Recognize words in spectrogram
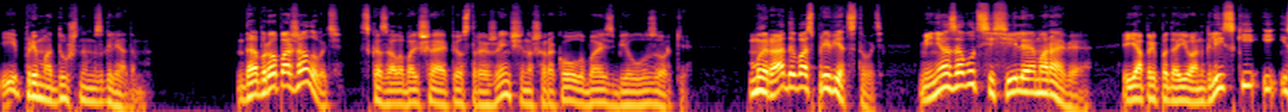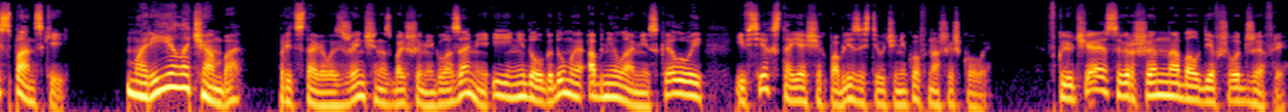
и прямодушным взглядом. «Добро пожаловать!» — сказала большая пестрая женщина, широко улыбаясь Биллу Зорки. «Мы рады вас приветствовать. Меня зовут Сесилия Моравия. Я преподаю английский и испанский». «Мария Лачамба», — представилась женщина с большими глазами и, недолго думая, обняла мисс Кэллоуэй и всех стоящих поблизости учеников нашей школы, включая совершенно обалдевшего Джеффри.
